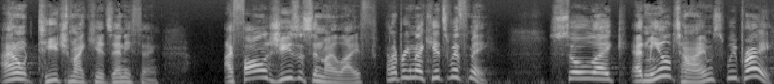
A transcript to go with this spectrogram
I don't teach my kids anything. I follow Jesus in my life and I bring my kids with me. So, like at meal times, we pray.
